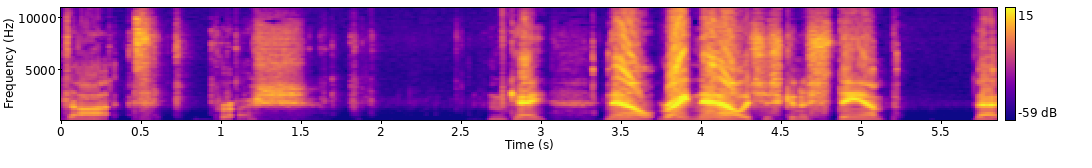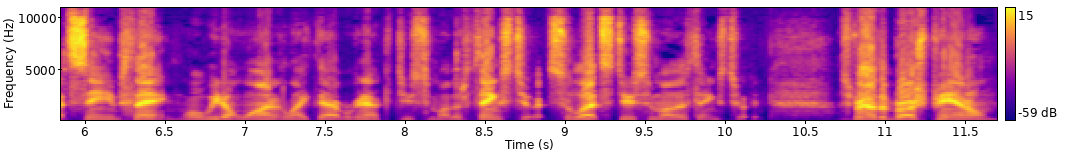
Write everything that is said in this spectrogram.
Dot Brush. Okay, now right now it's just going to stamp that same thing. Well, we don't want it like that. We're going to have to do some other things to it. So let's do some other things to it. Let's bring out the brush panel.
